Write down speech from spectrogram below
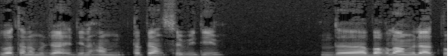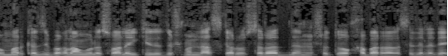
دوه تنه مجاهدین هم ټپیان سوي دي. د بغلان ولایت په مرکزي بغلان ولسوالۍ کې د دښمن له عسکرو سره د نښتو خبر را رسېدلی دی.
